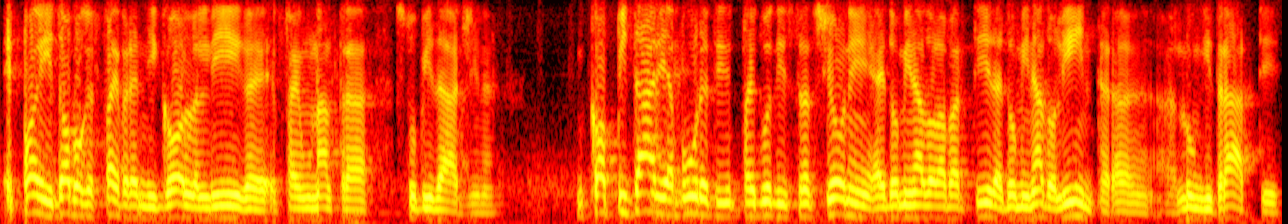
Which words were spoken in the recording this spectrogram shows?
E poi dopo che fai prendi gol lì e fai un'altra stupidaggine. In Coppa Italia pure ti fai due distrazioni, hai dominato la partita, hai dominato l'Inter eh, a lunghi tratti.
